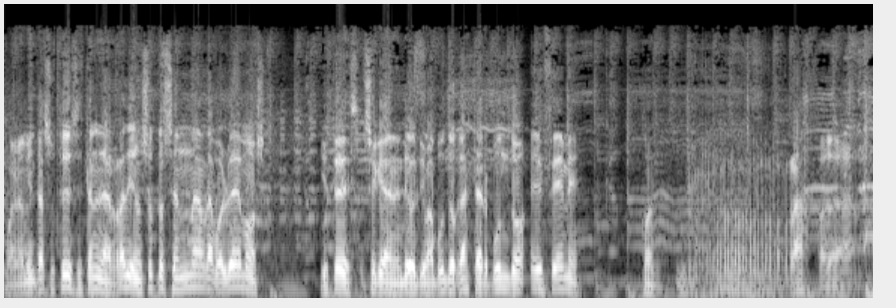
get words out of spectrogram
Bueno, mientras ustedes están en la radio, nosotros en nada volvemos. Y ustedes se quedan en deultima.caster.fm con Ráfaga.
